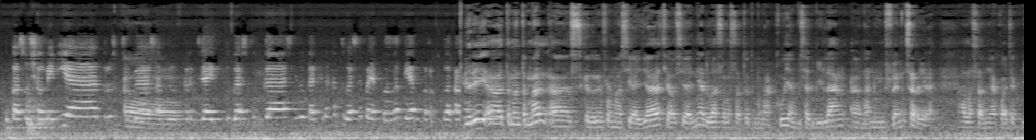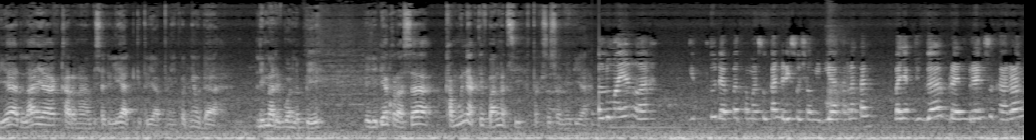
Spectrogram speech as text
buka sosial media, terus juga Oh. sambil kerjain tugas-tugas gitu kan. Kita kan tugasnya banyak banget ya belakangan. Jadi uh, teman-teman uh, sekedar informasi aja Chelsea ini adalah salah satu teman aku yang bisa dibilang uh, nano influencer ya. Alasannya aku ajak dia adalah ya karena bisa dilihat gitu ya pengikutnya udah 5 ribuan lebih. Ya jadi aku rasa kamu ini aktif banget sih pakai sosial media. lumayan lah itu dapat pemasukan dari sosial media karena kan banyak juga brand-brand sekarang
